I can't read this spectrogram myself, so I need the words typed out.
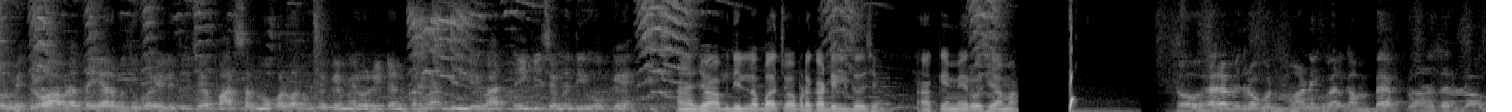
તો મિત્રો આપણે તૈયાર બધું કરી લીધું છે. પાર્સલ મોકલવાનું છે કેમેરો રિટર્ન કરવા. દિલ્હી વાત થઈ ગઈ છે બધી ઓકે અને જો આ બધી લબાચો આપણે કાઢી લીધો છે. આ કેમેરો છે આમાં. તો હેલો મિત્રો good morning welcome back to another vlog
